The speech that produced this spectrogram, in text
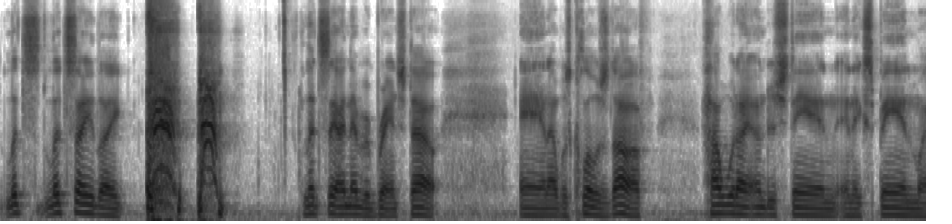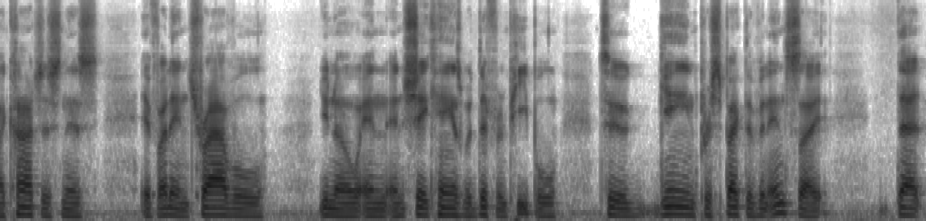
let's let's say like let's say I never branched out and I was closed off. How would I understand and expand my consciousness? if I didn't travel, you know, and, and shake hands with different people to gain perspective and insight that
